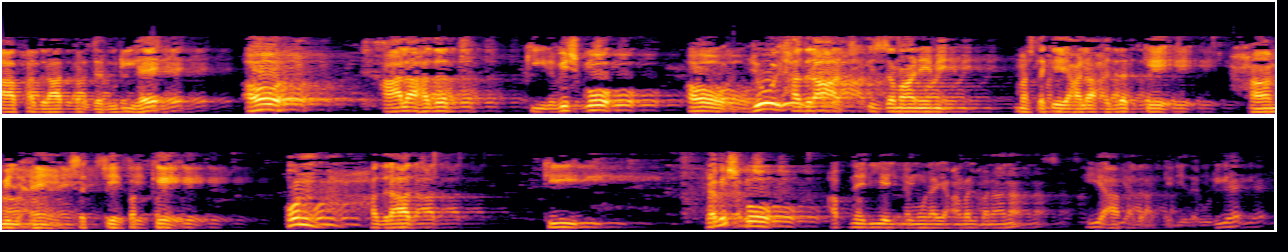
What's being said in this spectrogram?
आप हजरात पर ज़रूरी है और आला हज़रत की रविश को और जो हजरात इस जमाने में मसल के आला हज़रत के हामिल हैं, सच्चे पक्के, उन हजरात की रविश को अपने लिए नमूना अमल बनाना, ये आप हजरात के लिए ज़रूरी है।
